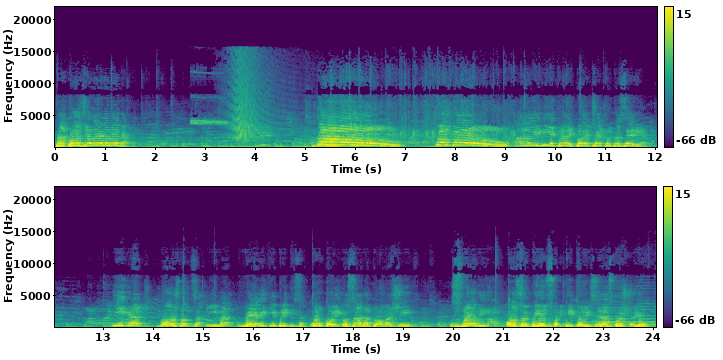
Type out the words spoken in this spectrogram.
Takođe leva noga. Gol! Gol, gol! Ali nije kraj, to je četvrta serija. Igrač Voždovca ima veliki pritisak. Ukoliko sada promaši, snovi o šampionskoj tituli se raspršuju.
